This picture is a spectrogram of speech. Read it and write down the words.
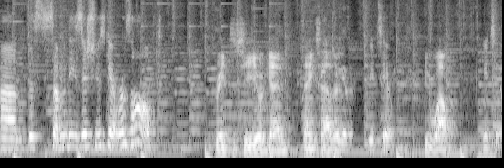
um, this, some of these issues get resolved. Great to see you again. Thanks, Heather. You. you too. Be well. You too.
